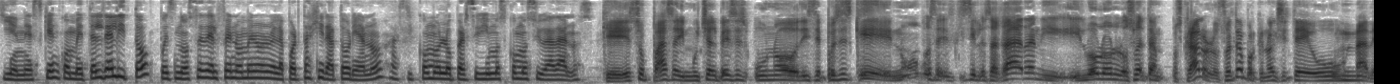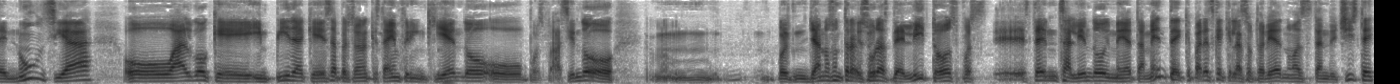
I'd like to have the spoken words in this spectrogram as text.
quien es quien comete el delito, pues no se dé el fenómeno de la puerta giratoria, ¿no? Así como lo percibimos como ciudadanos. Que eso pasa y muchas veces uno dice, pues es que no, pues es que si los agarran y, luego lo sueltan, pues claro, lo sueltan porque no existe una denuncia o algo que impida que esa persona que está infringiendo o pues haciendo mm, pues ya no son travesuras, delitos, pues eh, estén saliendo inmediatamente, que parezca que las autoridades nomás están de chiste.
